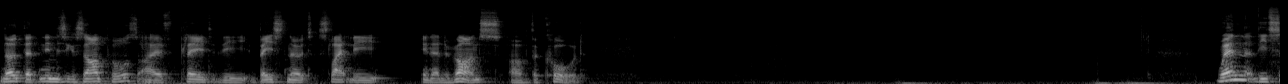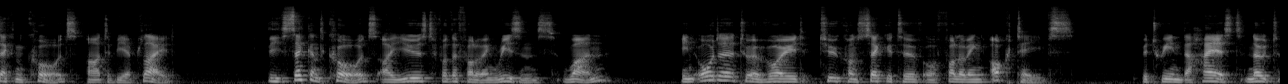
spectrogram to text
Note that in these examples I've played the bass note slightly in advance of the chord. When the second chords are to be applied, the second chords are used for the following reasons. One, in order to avoid two consecutive or following octaves between the highest note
